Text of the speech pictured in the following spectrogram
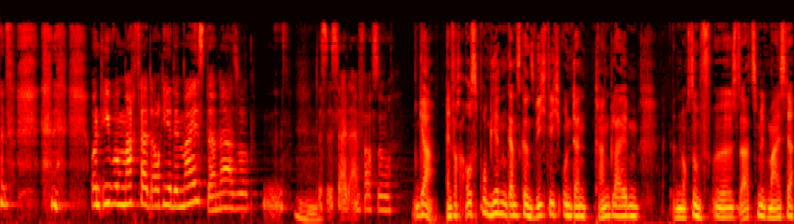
Und Übung macht halt auch hier den Meister. Ne? Also mhm. das ist halt einfach so. Ja, einfach ausprobieren, ganz, ganz wichtig und dann dranbleiben, noch so ein äh, Satz mit Meister,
